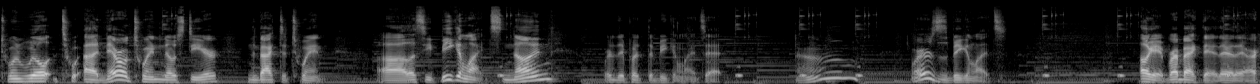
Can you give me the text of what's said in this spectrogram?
twin wheel, tw uh, narrow twin no steer, and then back to twin. Uh, let's see, beacon lights, none. Where did they put the beacon lights at? Um, where is the beacon lights? Okay, right back there. There they are.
